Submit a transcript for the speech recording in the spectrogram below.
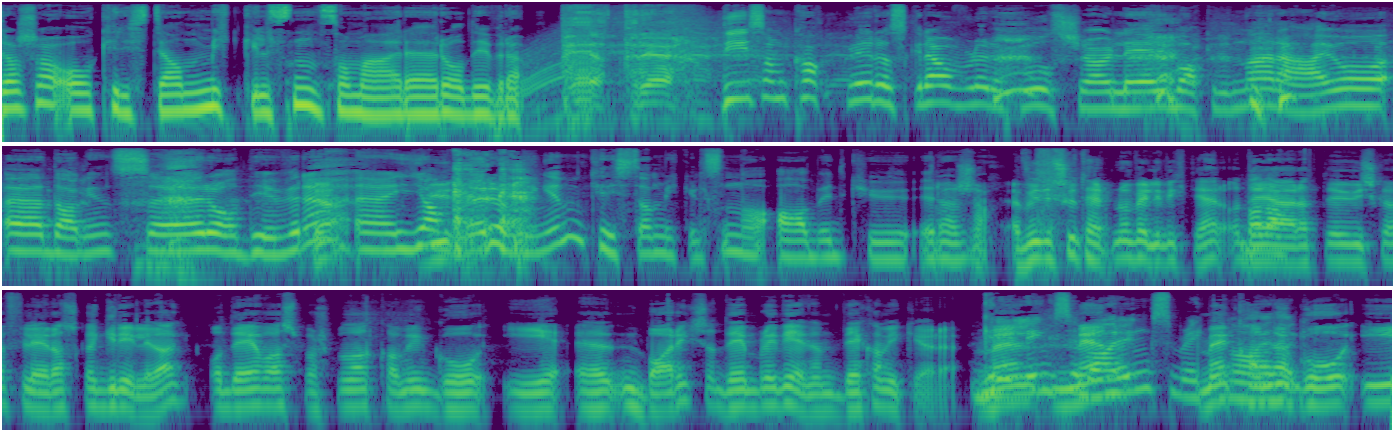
Raja og Christian Mikkelsen som er eh, rådgivere. P3. De som kakler og skravler og koser og ler i bakgrunnen her, er jo eh, dagens eh, rådgivere. Eh, Janne Rønningen, Christian Mikkelsen og Abid Q. Raja. Ja, vi diskuterte noe veldig viktig her, og det er at vi skal, flere av oss skal grille i dag. Og det var spørsmålet kan vi gå i eh, barings, og det ble vi enige om. Det kan vi ikke gjøre. Grillings i barings blir ikke men noe kan i du, dag. gå i,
